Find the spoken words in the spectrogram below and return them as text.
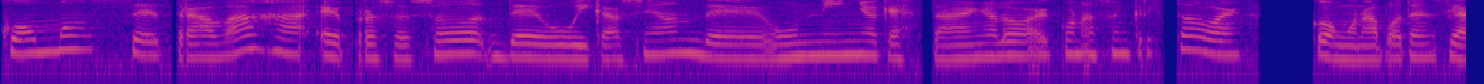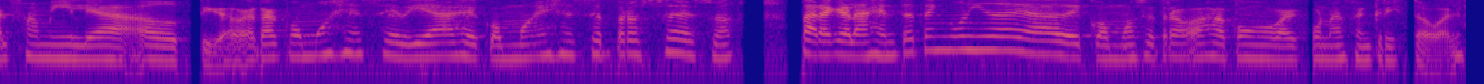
Cómo se trabaja el proceso de ubicación de un niño que está en el hogar con San Cristóbal con una potencial familia adoptiva, ¿verdad? ¿Cómo es ese viaje? ¿Cómo es ese proceso? Para que la gente tenga una idea de cómo se trabaja con Hogar Cuna San Cristóbal.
